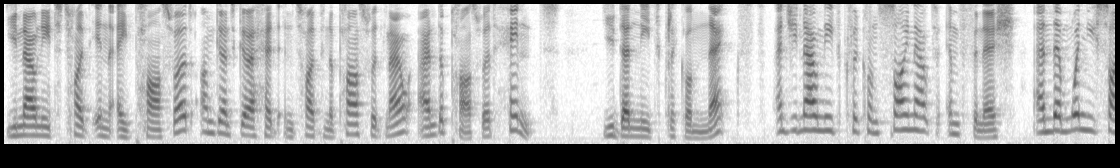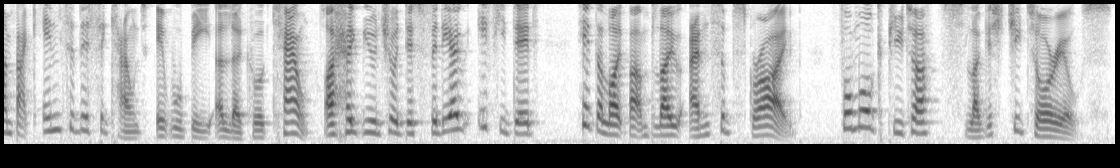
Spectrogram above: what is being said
You now need to type in a password. I'm going to go ahead and type in a password now and a password hint. You then need to click on next and you now need to click on sign out and finish and then when you sign back into this account it will be a local account. I hope you enjoyed this video. If you did, hit the like button below and subscribe for more computer sluggish tutorials.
